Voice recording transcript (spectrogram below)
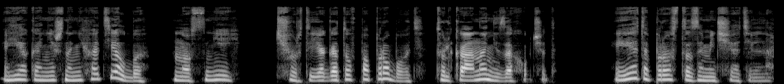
я, конечно, не хотел бы, но с ней... Черт, я готов попробовать, только она не захочет. И это просто замечательно.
